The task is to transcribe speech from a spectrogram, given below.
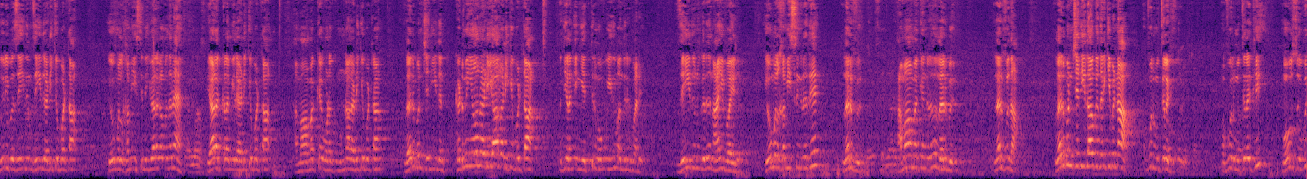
துரிப செய்துன் செய்து அடிக்கப்பட்டான். யோமல் ஹமீஸ் இன்னைக்கு வேலைக்கிழமை தானே? வியாழக்கிழமையில் அடிக்கப்பட்டான். அமாமக்க உனக்கு முன்னால் அடிக்கப்பட்டான். லர்பன் ஷதீதன் கடுமையான அடியாக அடிக்கப்பட்டான். பத்தியலங்க இங்கே எத்தனை ஒவ்வொரு இது வந்திருக்கு பாரு. ஜெயிதுங்கிறது நாய் வாயில். யோமல் ஹமீஸுங்கிறது லர்பு. அமாமக்கங்கிறது லர்பு. லர்பு தான். லர்பன் ஷதீதாவுக்கு தெரிவிக்கப்பண்ணா மஃபூல் முத்தலக்கு. மஃபூல் முத்தலக்கு மௌசூபு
